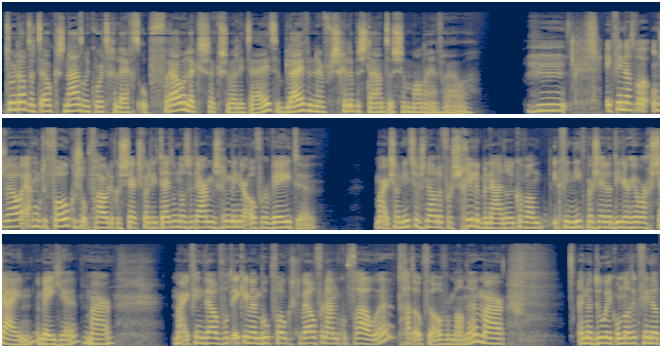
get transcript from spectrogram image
Doordat er telkens nadruk wordt gelegd op vrouwelijke seksualiteit, blijven er verschillen bestaan tussen mannen en vrouwen. Hmm, ik vind dat we ons wel echt moeten focussen op vrouwelijke seksualiteit, omdat we daar misschien minder over weten. Maar ik zou niet zo snel de verschillen benadrukken, want ik vind niet per se dat die er heel erg zijn. Een beetje. Maar, maar ik vind wel, bijvoorbeeld, ik in mijn boek focus ik wel voornamelijk op vrouwen. Het gaat ook veel over mannen. Maar, en dat doe ik omdat ik vind dat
